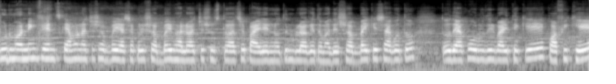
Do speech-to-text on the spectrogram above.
গুড মর্নিং ফ্রেন্ডস কেমন আছো সবাই? আশা করি সবাই ভালো আছো, সুস্থ আছো। পাইলের নতুন ব্লগে তোমাদের সবাইকে স্বাগত। তো দেখো, অনুদির বাড়ি থেকে কফি খেয়ে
